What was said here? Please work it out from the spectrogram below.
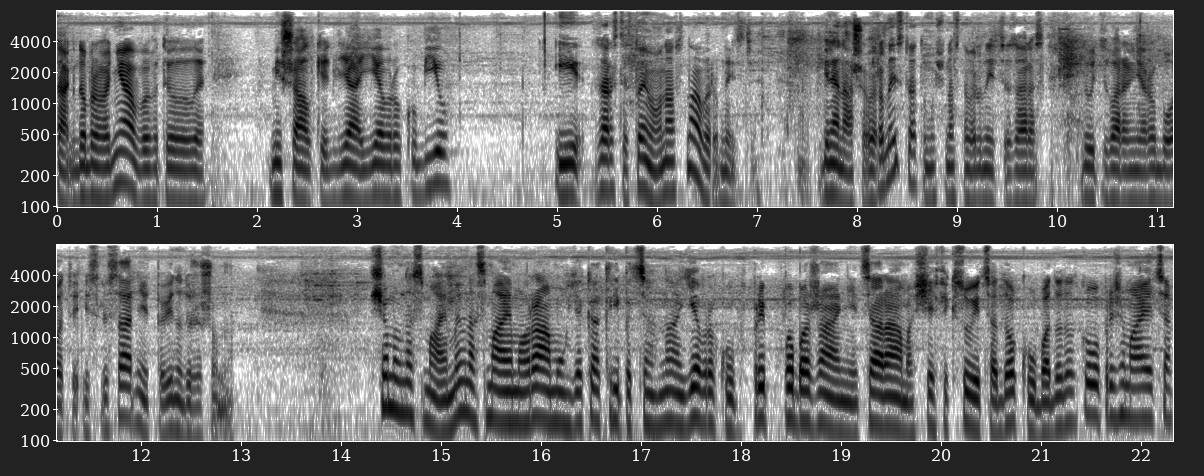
Так, доброго дня. Виготовили мішалки для єврокубів. І зараз тестуємо у нас на виробництві. Біля нашого виробництва, тому що у нас на виробництві зараз йдуть зваральні роботи і слюсарні, відповідно дуже шумно. Що ми в нас маємо? Ми в нас маємо раму, яка кріпиться на Єврокуб. При побажанні ця рама ще фіксується до куба, додатково прижимається.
